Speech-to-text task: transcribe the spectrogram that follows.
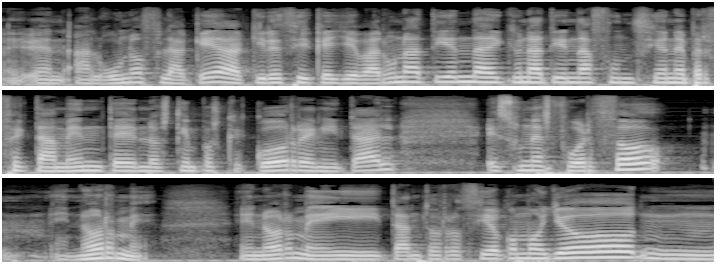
en, alguno flaquea. Quiero decir que llevar una tienda y que una tienda funcione perfectamente en los tiempos que corren y tal, es un esfuerzo enorme enorme y tanto Rocío como yo mm,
